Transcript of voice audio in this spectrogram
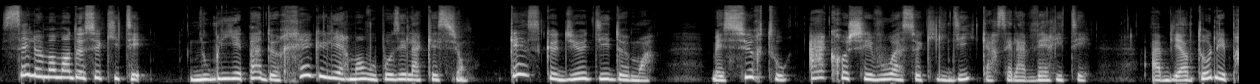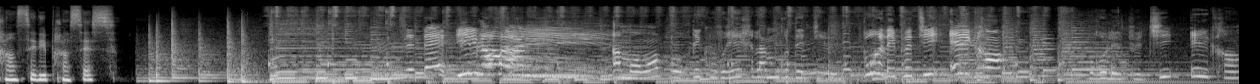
C'est le moment de se quitter. N'oubliez pas de régulièrement vous poser la question Qu'est-ce que Dieu dit de moi? Mais surtout, accrochez-vous à ce qu'il dit car c'est la vérité. À bientôt les princes et les princesses. C'était Un moment pour découvrir l'amour de Dieu. Pour les petits et les grands. Pour les petits et les grands.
